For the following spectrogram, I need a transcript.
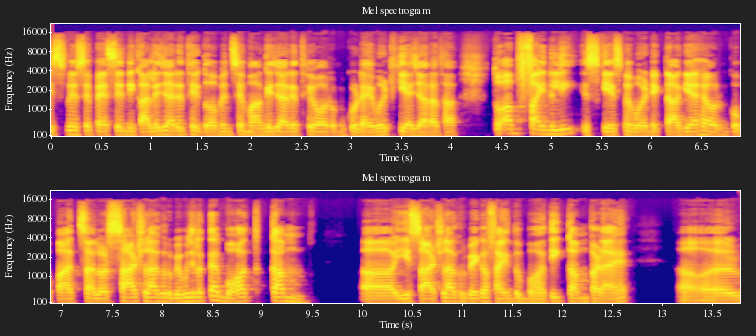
इसमें से पैसे निकाले जा रहे थे गवर्नमेंट से मांगे जा रहे थे और उनको डाइवर्ट किया जा रहा था। तो अब फाइनली इस केस में वर्डिक्ट आ गया है और उनको पाँच साल और साठ लाख रुपए मुझे लगता है बहुत कम ये साठ लाख रुपए का फाइन तो बहुत ही कम पड़ा है। और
